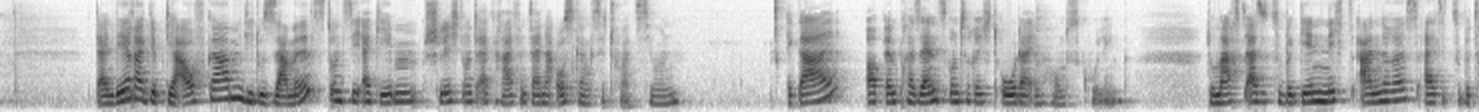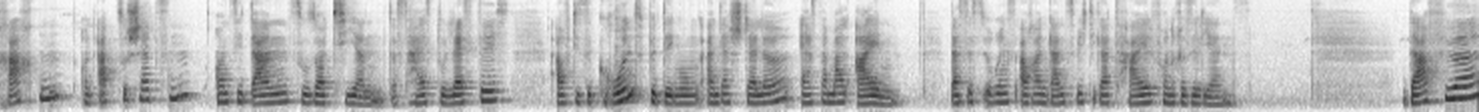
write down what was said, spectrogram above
dein Lehrer gibt dir Aufgaben, die du sammelst und sie ergeben schlicht und ergreifend deine Ausgangssituation. Egal, ob im Präsenzunterricht oder im Homeschooling. Du machst also zu Beginn nichts anderes, als sie zu betrachten und abzuschätzen und sie dann zu sortieren. Das heißt, du lässt dich auf diese Grundbedingungen an der Stelle erst einmal ein. Das ist übrigens auch ein ganz wichtiger Teil von Resilienz. Dafür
